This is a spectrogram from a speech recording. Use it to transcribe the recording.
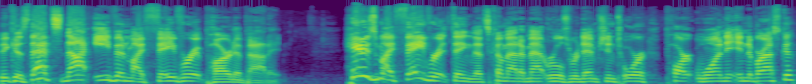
because that's not even my favorite part about it. Here's my favorite thing that's come out of Matt Rhule's Redemption Tour, part one in Nebraska.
